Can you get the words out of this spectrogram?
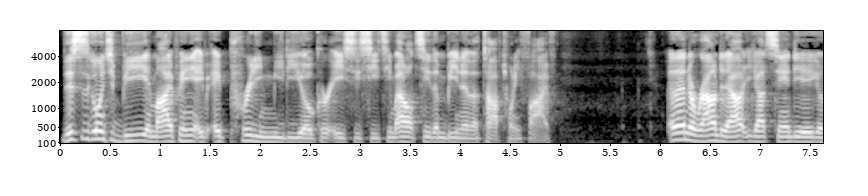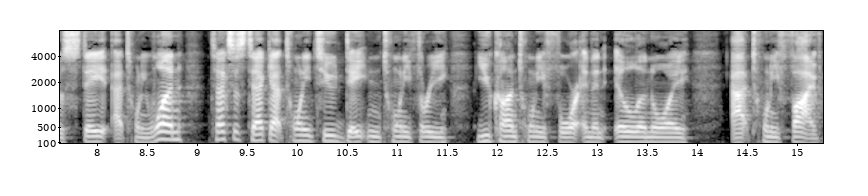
this is going to be, in my opinion, a, a pretty mediocre ACC team. I don't see them being in the top 25. And then to round it out, you got San Diego State at 21, Texas Tech at 22, Dayton 23, UConn 24, and then Illinois at 25.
